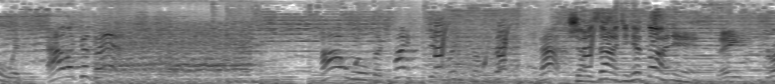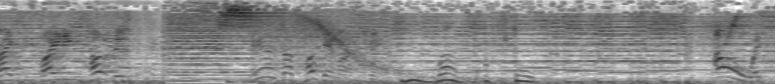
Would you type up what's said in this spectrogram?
Oh, it's Alakazam! How will the type difference affect that? Charizard, retorne! They strike fighting poses. Here's a Pokemon change. You won't escape. Oh, it's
